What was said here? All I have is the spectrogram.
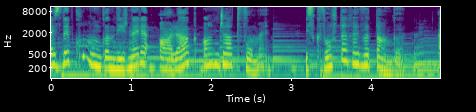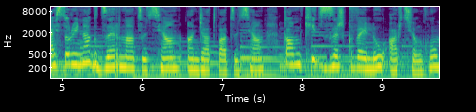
Այս դեպքում ունկնդիրները արագ անջատվում են։ Իսկ որտեղ է վտանգը։ Այս օրինակ ձեռնացության, անջատվածության կամ քիչ զրկվելու արդյունքում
